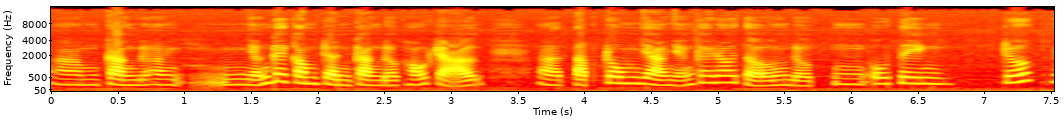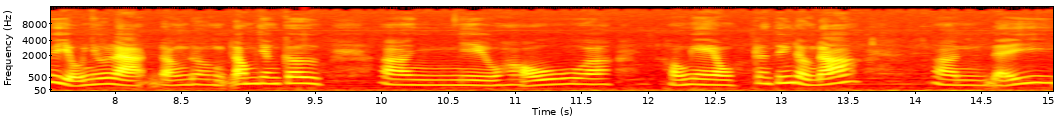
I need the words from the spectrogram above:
ờ, cần ờ, những cái công trình cần được hỗ trợ, tập trung vào những cái đối tượng được ừ, ưu tiên trước. Ví dụ như là đoạn đường đông dân cư nhiều hộ hộ nghèo trên tuyến đường đó để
